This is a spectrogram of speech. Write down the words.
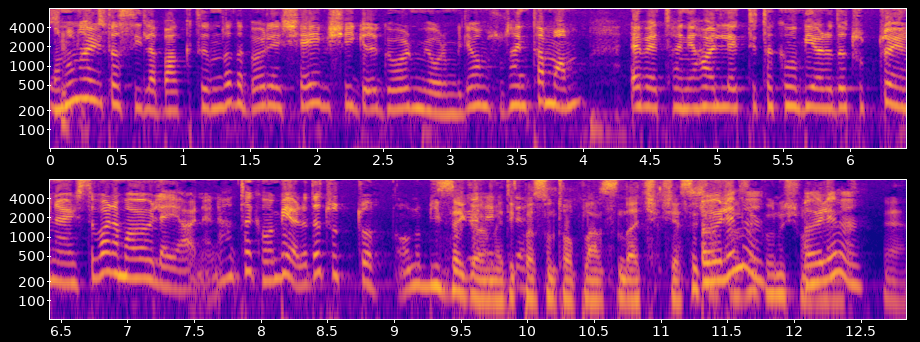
onun haritasıyla baktığımda da böyle şey bir şey gö- görmüyorum biliyor musunuz? Hani tamam evet hani halletti takımı bir arada tuttu enerjisi var ama öyle yani. Hani takımı bir arada tuttu. Onu biz de görmedik Yönetti. basın toplantısında açıkçası. Çok Öyle fazla mi? konuşmadı. Öyle mi? Yani.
